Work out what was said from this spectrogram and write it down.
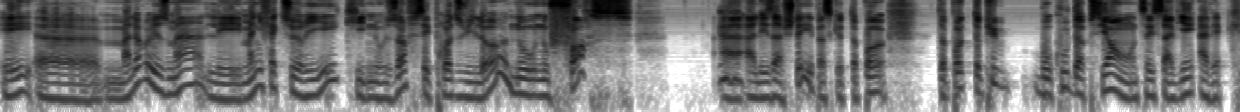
Et euh, malheureusement, les manufacturiers qui nous offrent ces produits-là nous, nous forcent à, à les acheter parce que tu n'as pas, t'as pas, t'as plus beaucoup d'options. Tu sais, ça vient avec.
